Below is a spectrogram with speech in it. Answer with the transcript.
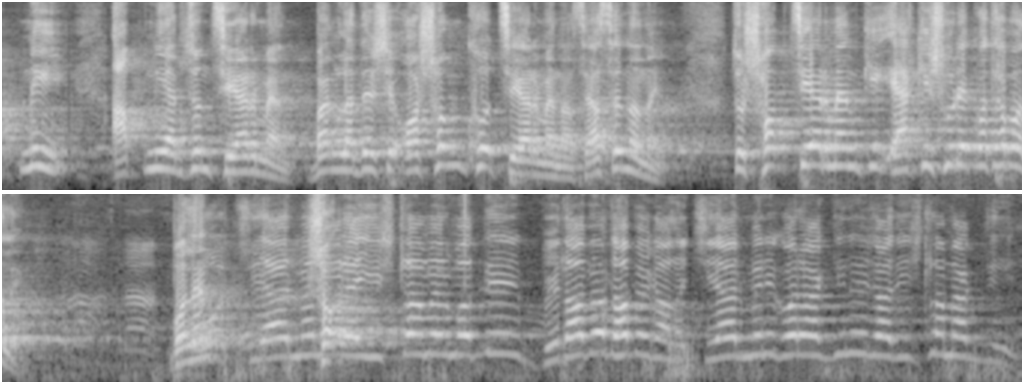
আপনি আপনি একজন চেয়ারম্যান বাংলাদেশে অসংখ্য চেয়ারম্যান আছে আছে না নাই? তো সব চেয়ারম্যান কি একই সুরে কথা বলে? বলেন। চেয়ারম্যান ইসলামের মধ্যে ভেদাভেদ হবে কেন? চেয়ারম্যানই করে এক জিনিস আর ইসলাম এক জিনিস।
